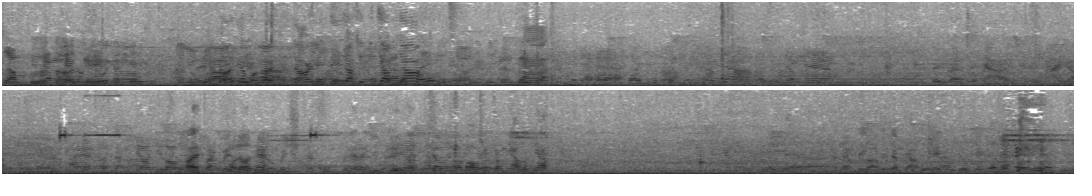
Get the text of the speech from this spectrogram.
100 vừa tới luôn rồi các chị. Rồi nha mọi người. cho anh linh tiếng ra sự 100 nha. Đấy. Bây giờ thì mình sẽ cùng với anh Linh Tiến trong vào bên trong nhà luôn nha. Đấy, đặt cái đấy thôi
